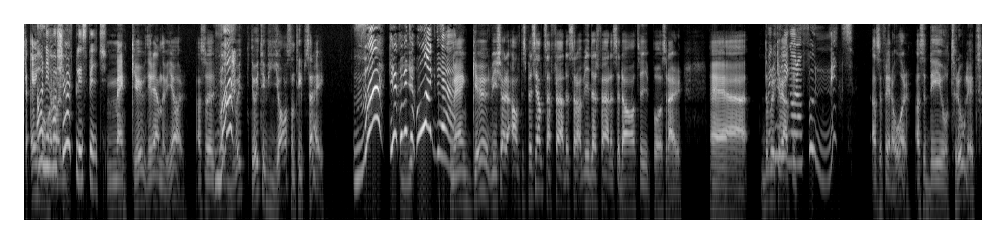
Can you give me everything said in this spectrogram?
Så en Ja, gång ni har kört Bliss Beach? Men gud, det är det enda vi gör. Alltså, det, var, det, var ju, det var ju typ jag som tipsade dig. Va? Gud, jag kommer inte ihåg det! Men gud, vi körde alltid, speciellt så här födelsedag, Vidars födelsedag typ och sådär. Eh, då Men hur länge alltid, har de funnits? alltså flera år. Alltså det är ju otroligt.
